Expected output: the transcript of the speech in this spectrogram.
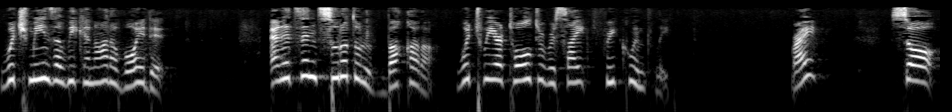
which means that we cannot avoid it. And it's in Surah Al-Baqarah, which we are told to recite frequently. Right? So,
